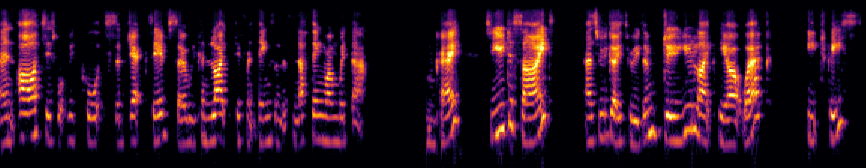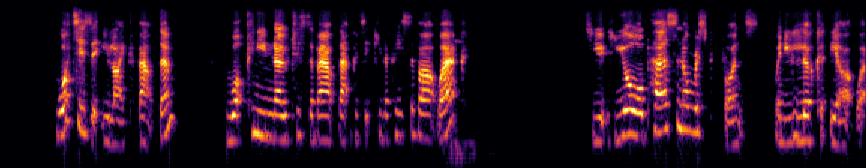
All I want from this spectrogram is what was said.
and art is what we call subjective. So we can like different things, and there's nothing wrong with that. Okay, so you decide as we go through them do you like the artwork? each piece. What is it you like about them? What can you notice about that particular piece of artwork? So you, your personal response when you look at the artwork.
